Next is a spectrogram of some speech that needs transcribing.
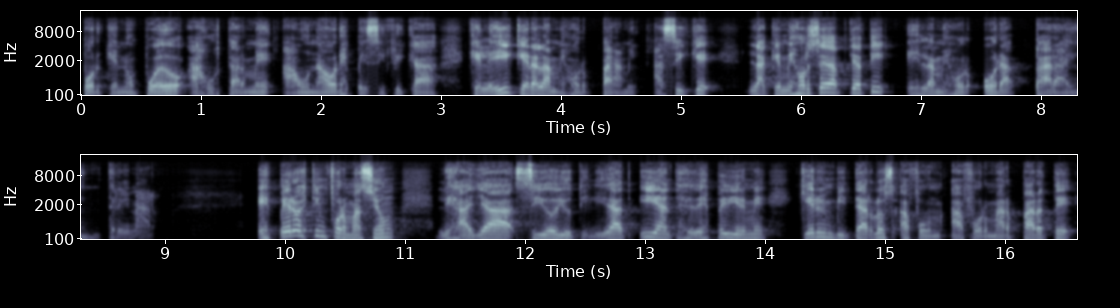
porque no puedo ajustarme a una hora específica que leí que era la mejor para mí. Así que la que mejor se adapte a ti es la mejor hora para entrenar. Espero esta información les haya sido de utilidad y antes de despedirme, quiero invitarlos a, formar parte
